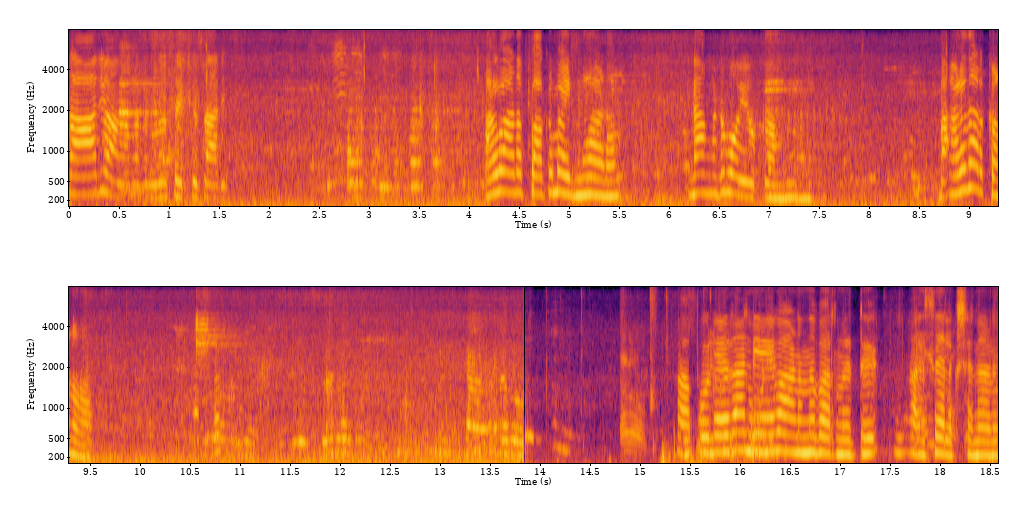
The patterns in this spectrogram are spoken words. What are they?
സാരി വാങ്ങാൻ പറ്റുന്നത് സെറ്റ് സാരി. അത് വേണം പാക്ക് മരുന്ന് വേണം. എന്നാ അങ്ങോട്ട് പോയി നോക്കാം. നാളെ നടക്കണോ? അപ്പോൾ വേണമെന്ന് പറഞ്ഞിട്ട് അത് സെലക്ഷൻ ആണ്.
